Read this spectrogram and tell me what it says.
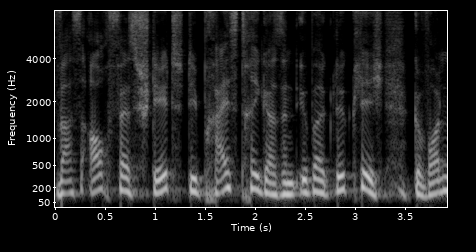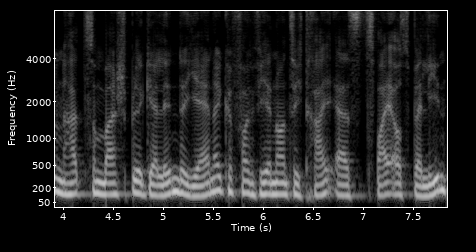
was auch feststeht die preisträger sind überglücklich gewonnen hat zum beispiel gerlinde jänecke von 94.3 erst zwei aus berlin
